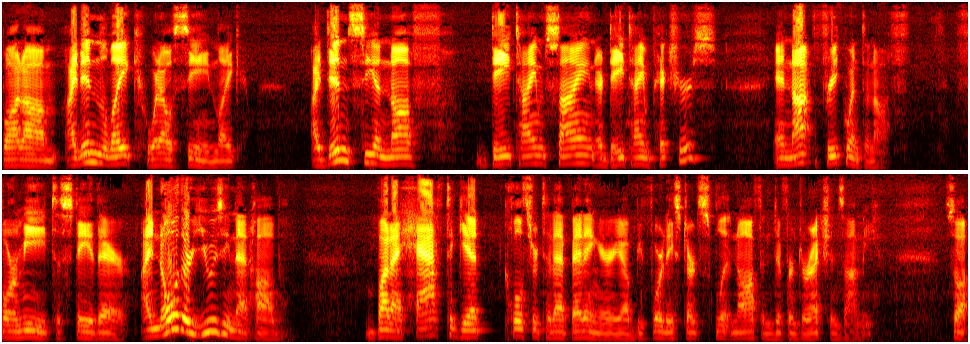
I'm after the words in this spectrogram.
But um, I didn't like what I was seeing. Like, I didn't see enough daytime sign or daytime pictures, and not frequent enough for me to stay there. I know they're using that hub, but I have to get closer to that bedding area before they start splitting off in different directions on me. So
